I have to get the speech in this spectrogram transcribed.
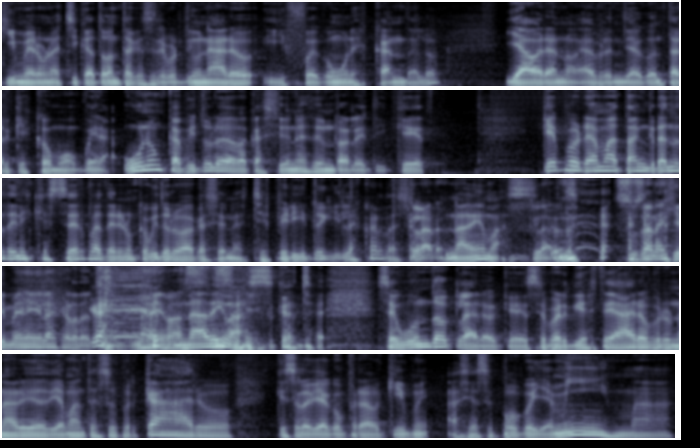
Kim era una chica tonta que se le perdió un aro y fue como un escándalo. Y ahora no, he aprendido a contar que es como, mira, uno, un capítulo de vacaciones de un reality. ¿Qué, ¿Qué programa tan grande tenéis que hacer para tener un capítulo de vacaciones? Chespirito y las Kardashian. Claro. Nadie más. Claro. Susana Jiménez y las Kardashian. Nadie más. Nadie Sí. más. ¿cachai? Segundo, claro, que se perdió este aro, pero un aro de diamante súper caro, que se lo había comprado Kim hace poco ella misma.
